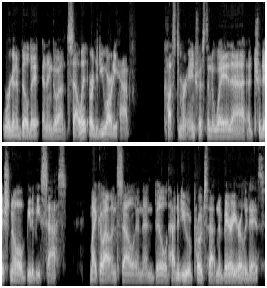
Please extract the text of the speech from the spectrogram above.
we're going to build it and then go out and sell it or did you already have customer interest in a way that a traditional b2b saas might go out and sell and then build. How did you approach that in the very early days?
